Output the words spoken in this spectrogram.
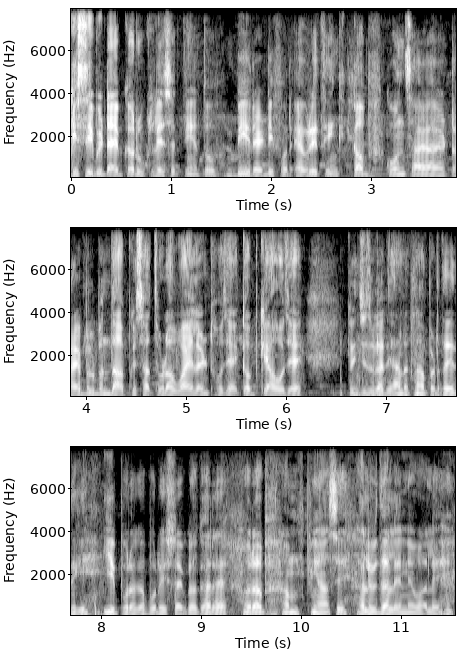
किसी भी टाइप का रुख ले सकती हैं तो बी रेडी फॉर एवरीथिंग कब कौन सा ट्राइबल बंदा आपके साथ थोड़ा वायलेंट हो जाए कब क्या हो जाए तो इन चीज़ों का ध्यान रखना पड़ता है। देखिए ये पूरा का पूरा इस टाइप का घर है और अब हम यहाँ से अलविदा लेने वाले हैं।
